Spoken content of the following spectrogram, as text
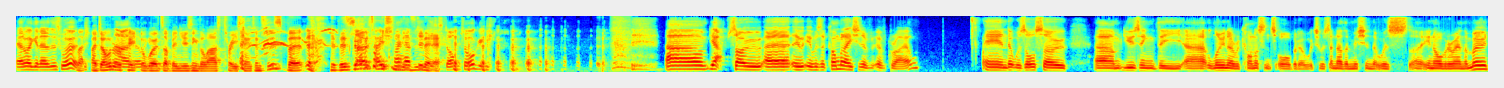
"How do I get out of this word?" Like, I don't want to No, repeat the words I've been using the last three sentences, but there's So gravitation I have to there. just stop talking. um, yeah, so uh, it, it was a combination of, of Grail, and it was also um, using the uh, Lunar Reconnaissance Orbiter, which was another mission that was uh, in orbit around the Moon.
